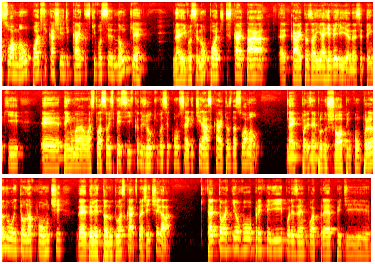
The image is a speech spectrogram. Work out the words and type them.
sua mão pode ficar cheia de cartas que você não quer, né? E você não pode descartar é, cartas aí à revelia, né? Você tem que é, tem uma, uma situação específica do jogo que você consegue tirar as cartas da sua mão, né? Por exemplo, no shopping comprando ou então na fonte né, deletando duas cartas. Mas a gente chega lá. Certo? Então aqui eu vou preferir, por exemplo, a trap de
